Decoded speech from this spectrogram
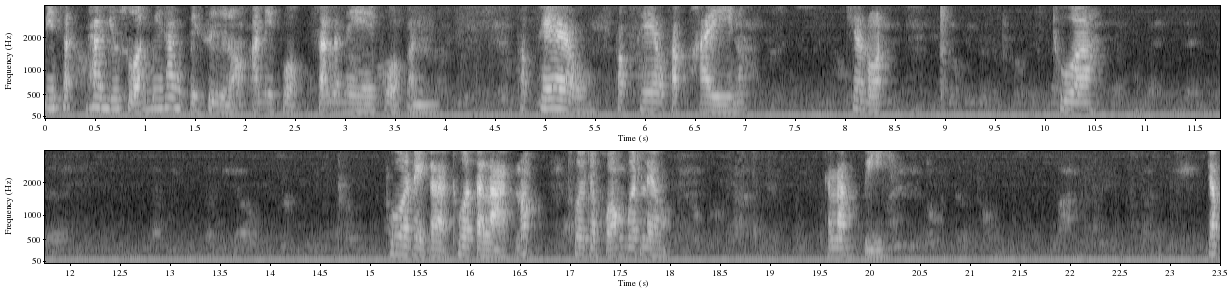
มีทั้งอยู่สวนมีทั้งไปซื้อเนาะ อันนี้พวกสารเนพวกอัน ผักแพรวผักแพรวผักไผ่เนาะแครสทัวทั่วเด็กอะทัวตลาดเนาะทั่วเจ้าของเบิดแล้วกะลำปีกับ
